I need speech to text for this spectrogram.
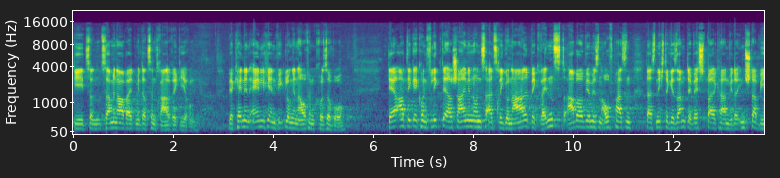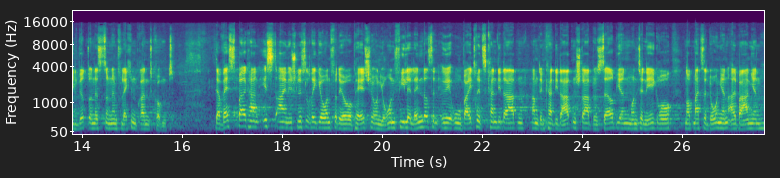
die Zusammenarbeit mit der Zentralregierung. Wir kennen ähnliche Entwicklungen auch im Kosovo. Derartige Konflikte erscheinen uns als regional begrenzt, aber wir müssen aufpassen, dass nicht der gesamte Westbalkan wieder instabil wird und es zu einem Flächenbrand kommt. Der Westbalkan ist eine Schlüsselregion für die Europäische Union. Viele Länder sind EU-Beitrittskandidaten, haben den Kandidatenstatus Serbien, Montenegro, Nordmazedonien, Albanien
